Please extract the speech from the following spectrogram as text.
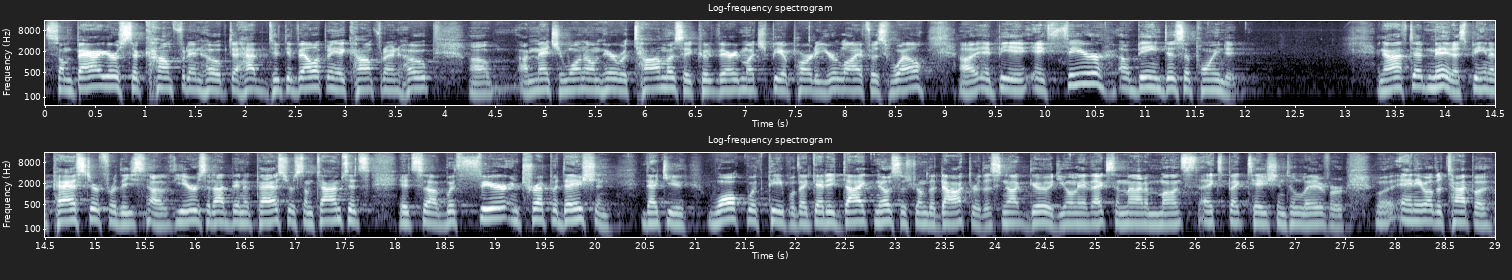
some barriers to confident hope, to have to developing a confident hope. Uh, I mentioned one them here with Thomas. It could very much be a part of your life as well. Uh, it'd be a fear of being disappointed. And I have to admit, as being a pastor for these uh, years that I've been a pastor, sometimes it's, it's uh, with fear and trepidation that you walk with people that get a diagnosis from the doctor that's not good. You only have X amount of months expectation to live, or any other type of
